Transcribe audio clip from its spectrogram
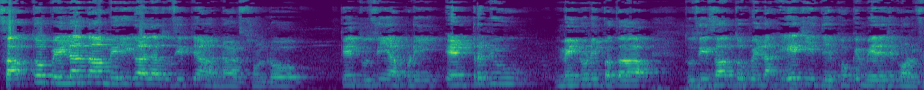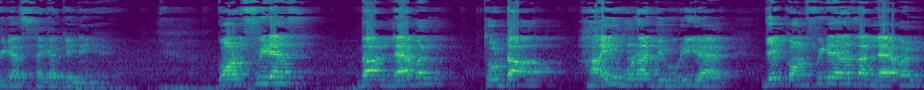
ਸਭ ਤੋਂ ਪਹਿਲਾਂ ਤਾਂ ਮੇਰੀ ਗੱਲ ਆ, ਤੁਸੀਂ ਧਿਆਨ ਨਾਲ ਸੁਣ ਲਓ ਕਿ ਤੁਸੀਂ ਆਪਣੀ ਇੰਟਰਵਿਊ, ਮੈਨੂੰ ਨਹੀਂ ਪਤਾ, ਤੁਸੀਂ ਸਭ ਤੋਂ ਪਹਿਲਾਂ ਇਹ ਚੀਜ਼ ਦੇਖੋ ਕਿ ਮੇਰੇ 'ਚ ਕੌਨਫੀਡੈਂਸ ਹੈਗਾ ਕਿ ਨਹੀਂ ਹੈਗਾ। ਕੌਨਫੀਡੈਂਸ ਦਾ ਲੈਵਲ ਤੁਹਾਡਾ ਹਾਈ ਹੋਣਾ ਜ਼ਰੂਰੀ ਹੈ। ਜੇ ਕੌਨਫੀਡੈਂਸ ਦਾ ਲੈਵਲ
